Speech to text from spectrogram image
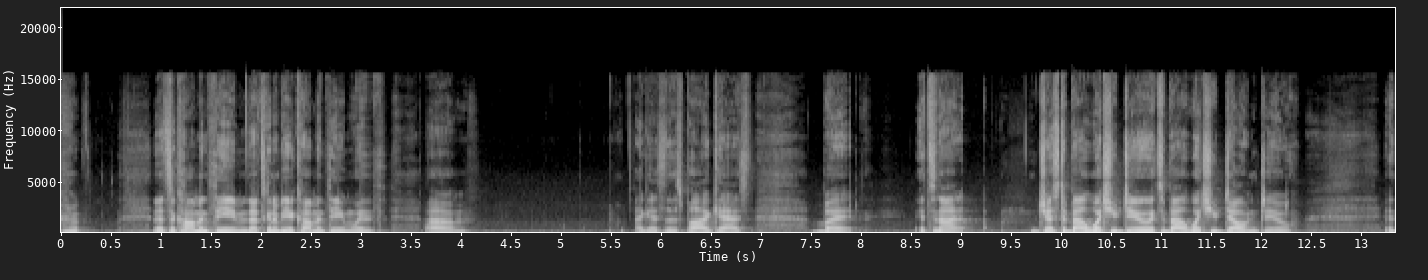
That's a common theme. That's going to be a common theme with, um, I guess, this podcast but it's not just about what you do, it's about what you don't do. It,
